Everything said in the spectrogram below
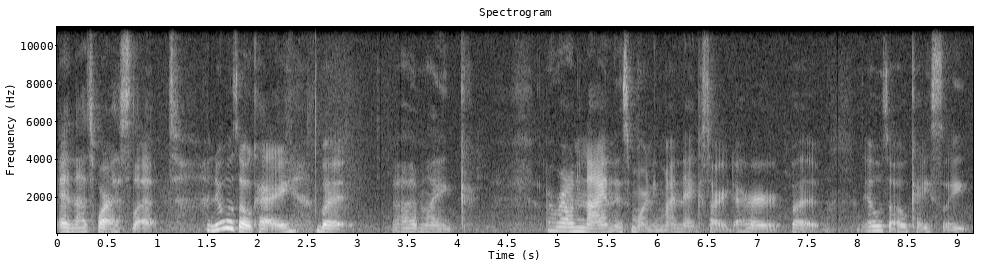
And that's where I slept. And it was okay, but I'm like around 9 this morning my neck started to hurt but it was an okay sleep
